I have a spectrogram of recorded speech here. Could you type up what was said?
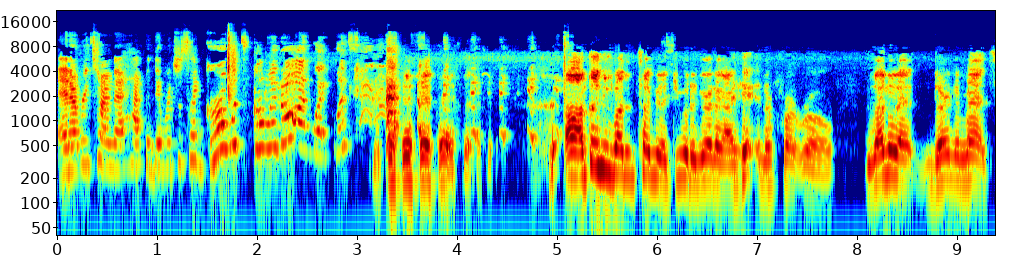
And every time that happened, they were just like, "Girl, what's going on? Like, let's oh, I thought you was about to tell me that you were the girl that got hit in the front row. Because I know that during the match,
